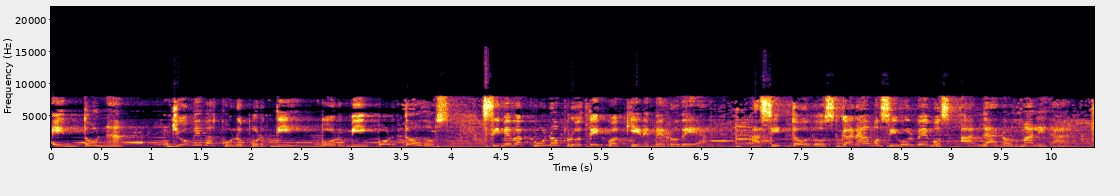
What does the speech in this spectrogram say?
En Tona, yo me vacuno por ti, por mí, por todos. Si me vacuno, protejo a quienes me rodean. Así todos ganamos y volvemos a la normalidad.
